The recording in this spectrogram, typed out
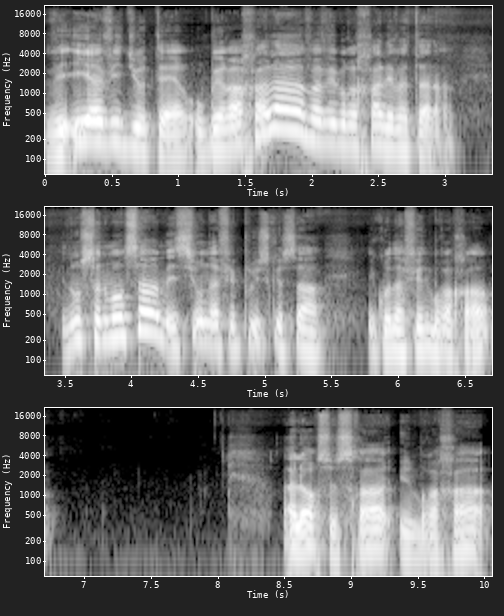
ve'ia vidioter, ou berachala va vebracha levatala. Et non seulement ça, mais si on a fait plus que ça et qu'on a fait une bracha, alors ce sera une bracha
